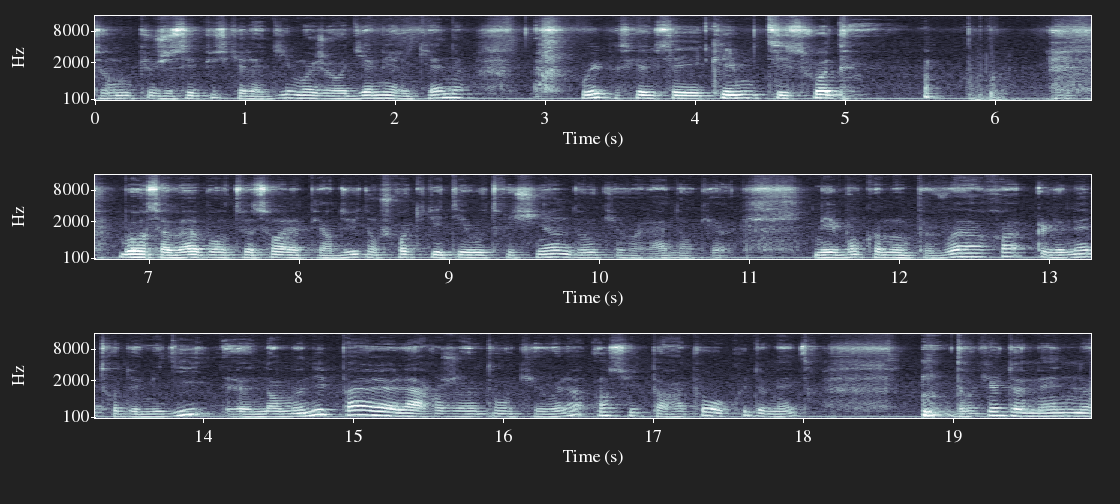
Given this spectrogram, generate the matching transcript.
Donc je sais plus ce qu'elle a dit, moi j'aurais dit américaine. oui, parce que c'est Klimt Eastwood. Bon, ça va, bon, de toute façon, elle a perdu, donc je crois qu'il était autrichien, donc euh, voilà, donc... Euh, mais bon, comme on peut voir, le mètre de midi euh, n'en menait pas large, donc voilà. Ensuite, par rapport au coup de mètre, dans quel domaine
